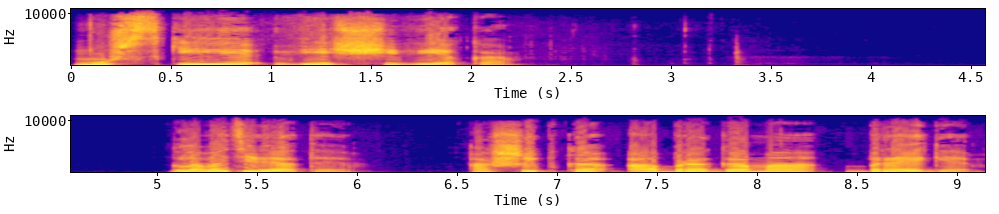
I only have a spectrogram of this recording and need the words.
Мужские вещи века Глава 9. Ошибка Абрагама Бреге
